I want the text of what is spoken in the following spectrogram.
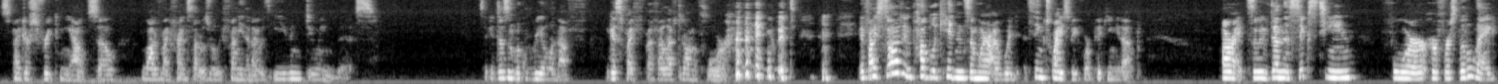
Spiders freak me out, so A lot of my friends thought it was really funny that I was even doing this. It's like it doesn't look real enough. I guess if I if I left it on the floor, it would. If I saw it in public hidden somewhere, I would think twice before picking it up. All right, so we've done the 16 for her first little leg,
